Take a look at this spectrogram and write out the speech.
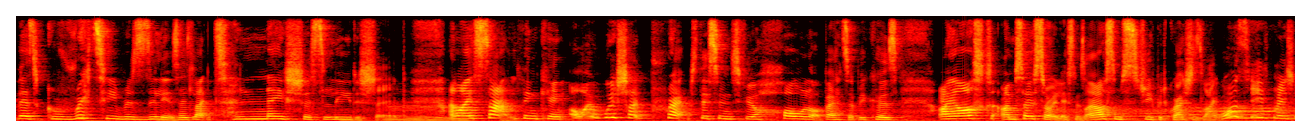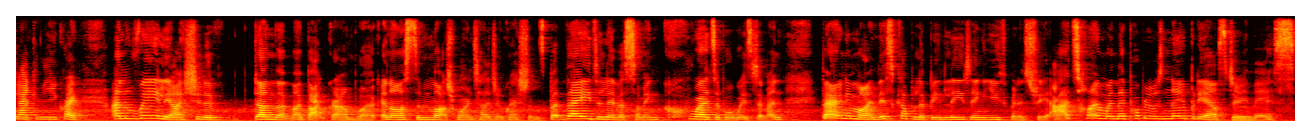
there's gritty resilience. There's like tenacious leadership. Mm. And I sat thinking, oh, I wish I'd prepped this interview a whole lot better because I asked, I'm so sorry, listeners, I asked some stupid questions like, what's the ministry like in the Ukraine? And really, I should have done the, my background work and asked them much more intelligent questions. But they deliver some incredible wisdom. And bearing in mind, this couple have been leading youth ministry at a time when there probably was nobody else doing this.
